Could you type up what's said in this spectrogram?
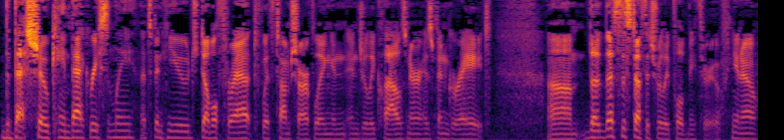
the best show came back recently. That's been huge. Double Threat with Tom Scharpling and, and Julie Klausner has been great. Um, the, that's the stuff that's really pulled me through. You know,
